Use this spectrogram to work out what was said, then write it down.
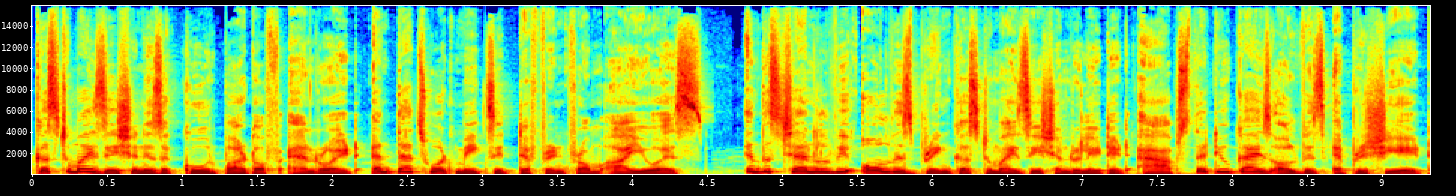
Customization is a core part of Android and that's what makes it different from iOS. In this channel, we always bring customization related apps that you guys always appreciate.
